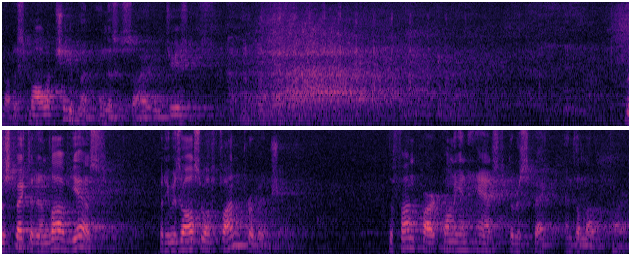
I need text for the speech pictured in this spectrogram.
Not a small achievement in the Society of Jesus. Respected and loved, yes, but he was also a fun provincial. The fun part only enhanced the respect and the love part.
